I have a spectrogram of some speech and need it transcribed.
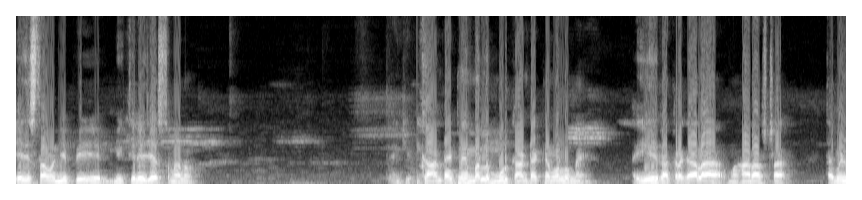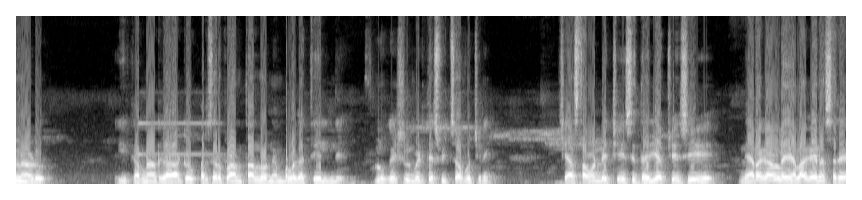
ఛేదిస్తామని చెప్పి మీకు తెలియజేస్తున్నాను. థ్యాంక్ యూ కాంటాక్ట్ నెంబర్లు మూడు కాంటాక్ట్ నెంబర్లు ఉన్నాయి. అవి రకరకాల మహారాష్ట్ర తమిళనాడు ఈ కర్ణాటక అటు పరిసర ప్రాంతాల్లో నెంబర్లుగా తేలింది. లొకేషన్ పెడితే స్విచ్ ఆఫ్ వచ్చినాయి. చేస్తామండి. చేసి దర్యాప్తు చేసి నేరగాళ్ళని ఎలాగైనా సరే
